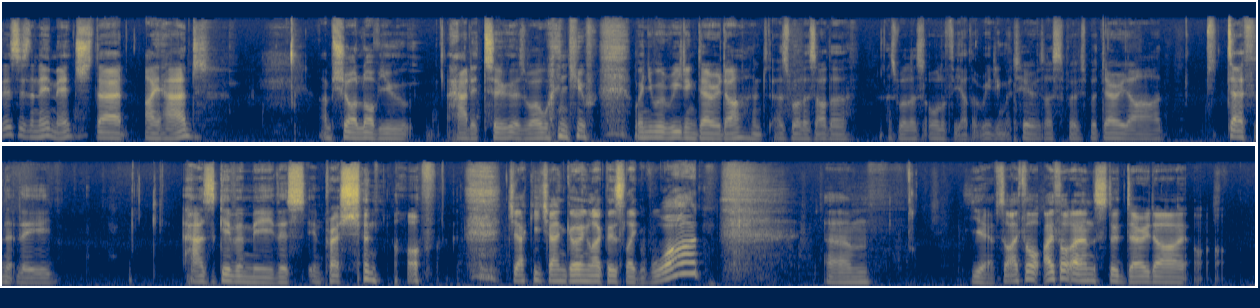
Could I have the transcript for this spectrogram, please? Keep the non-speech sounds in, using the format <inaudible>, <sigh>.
this is an image that I had. I'm sure a lot of you had it too as well <laughs> when you when you were reading Derrida, and as well as other as well as all of the other reading materials, I suppose. But Derrida definitely has given me this <laughs> impression of Jackie Chan going like this, like what? Um, yeah. So I thought I thought I understood Derrida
